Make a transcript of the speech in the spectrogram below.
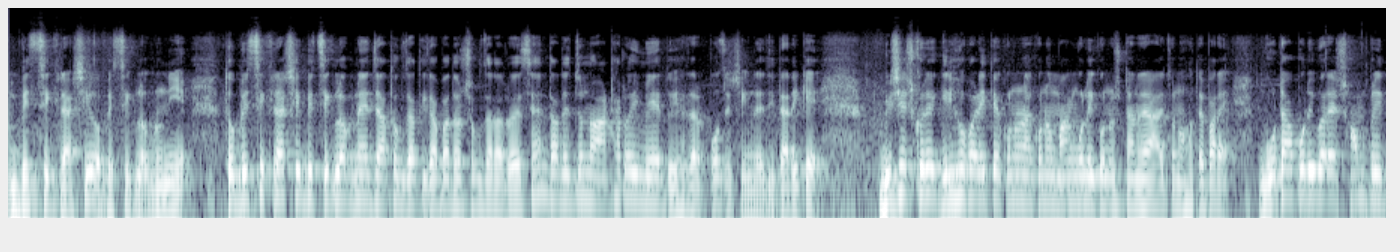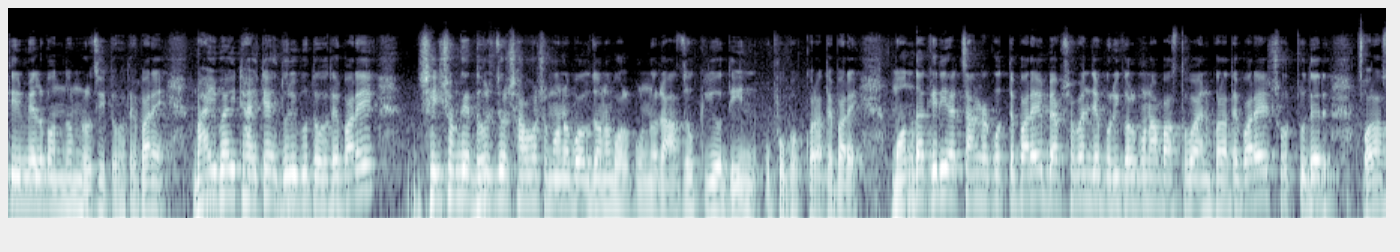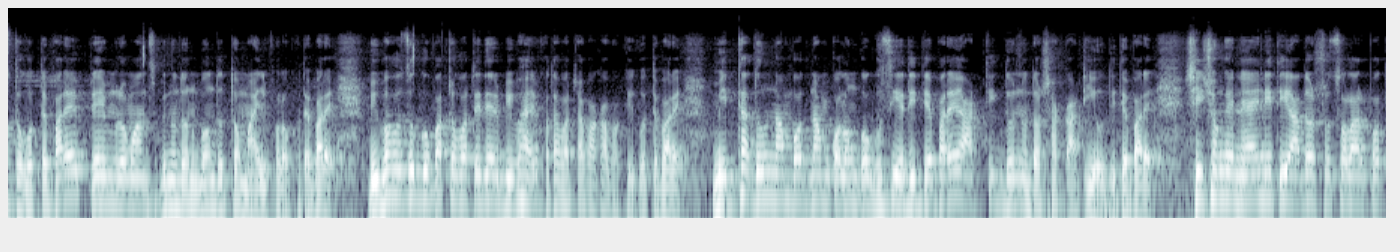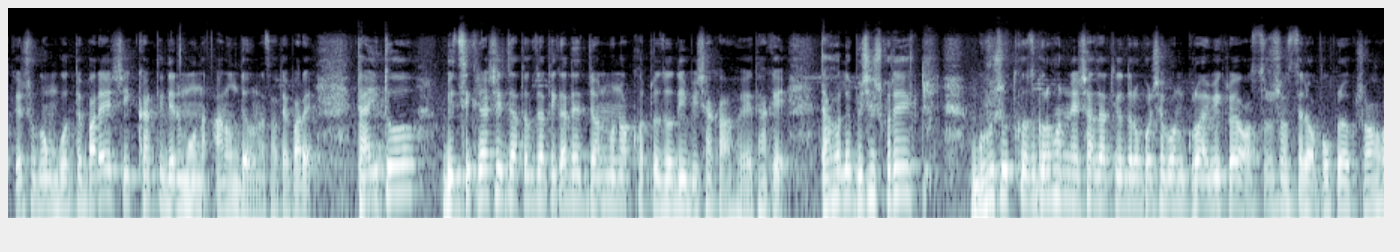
বৃশ্চিক রাশি ও বৃশ্চিক লগ্ন নিয়ে। তো বৃশ্চিক রাশি, বৃশ্চিক লগ্নে জাতক, জাতিকা বা দর্শক যারা রয়েছেন, তাদের জন্য আঠারোই মে দুই হাজার পঁচিশ ইংরেজি তারিখে। বিশেষ করে গৃহবাড়িতে কোনো না কোনো মাঙ্গলিক অনুষ্ঠানের আয়োজন হতে পারে। গোটা পরিবারের সম্প্রীতির মেলবন্ধন রচিত হতে পারে। ভাই ভাই ঠাই ঠাই দূরীভূত হতে পারে। সেই সঙ্গে ধৈর্য, সাহস, মনোবল, জনবলপূর্ণ রাজকীয় দিন উপভোগ করাতে পারে। মন্দা কেরিয়ার চাঙ্গা করতে পারে। ব্যবসা বাণিজ্যের পরিকল্পনা বাস্তবায়ন করাতে পারে। শত্রুদের পরাস্ত করতে পারে। প্রেম, রোমান্স, বিনোদন, বন্ধুত্ব মাইল ফলক হতে পারে। বিবাহযোগ্য পাত্রপাত্রীদের বিবাহের কথাবার্তা পাকাপাকি করতে পারে। মিথ্যা দুর্নাম, বদনাম, কলঙ্ক ঘুষিয়ে দিতে পারে, আর্থিক দৈন্যদশা কাটিয়েও দিতে পারে। সেই সঙ্গে ন্যায় নীতি, আদর্শ চলার পথকে সুগম করতে পারে, শিক্ষার্থীদের মন আনন্দেও নাচাতে পারে। তাই তো বৃশ্চিক রাশির জাতক জাতিকাদের জন্ম নক্ষত্র যদি বিশাখা হয়ে থাকে, তাহলে বিশেষ করে ঘুষ উৎকোচ গ্রহণ, নেশা জাতীয় দ্রব্য সেবন, ক্রয় বিক্রয়, অস্ত্রশস্ত্রের অপপ্রয়োগ সহ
